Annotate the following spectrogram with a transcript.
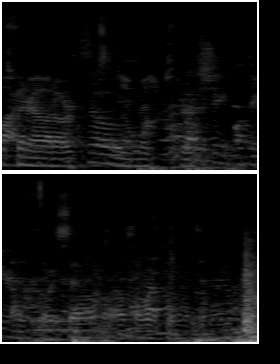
We'll spin her out art when you measure stress. I think so, or else I would have given it to him.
